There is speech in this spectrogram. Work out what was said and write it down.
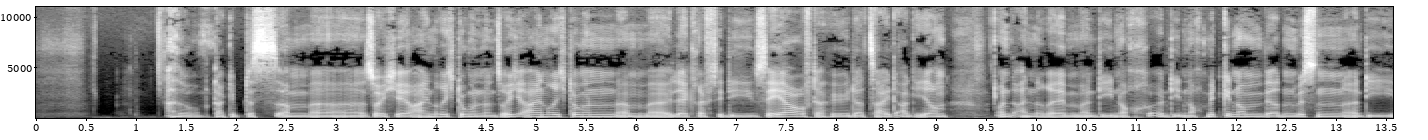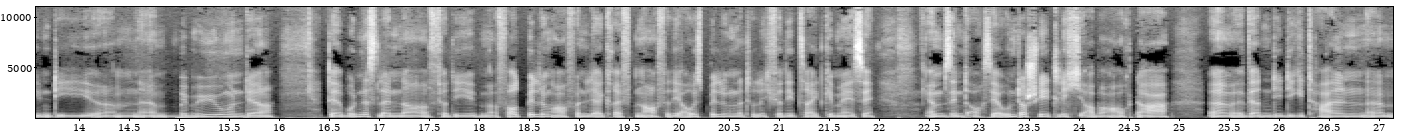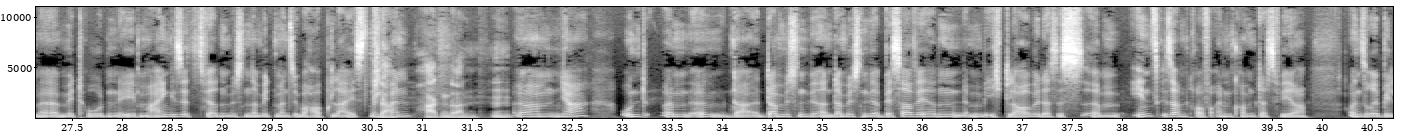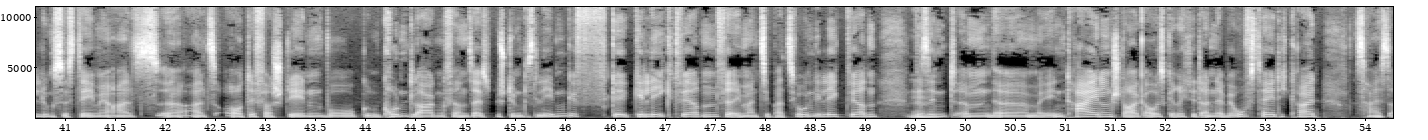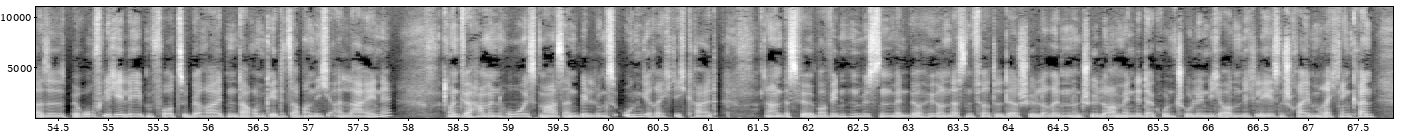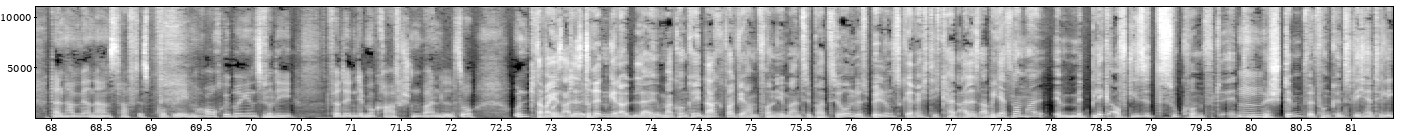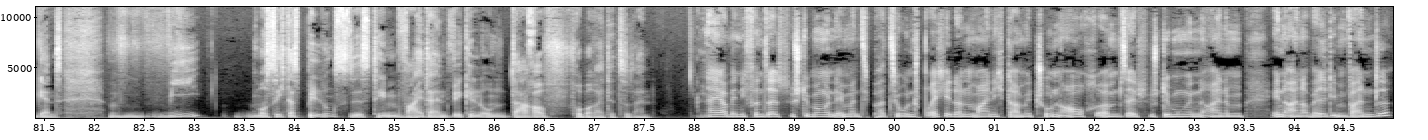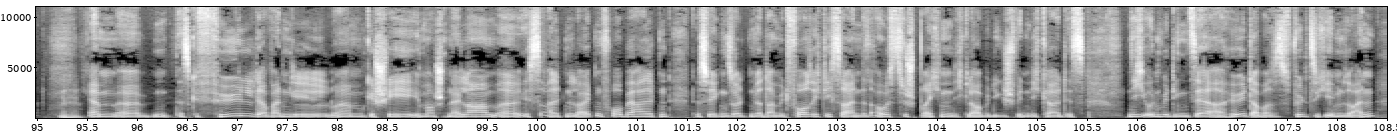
Also da gibt es ähm, äh, solche Einrichtungen und solche Einrichtungen, ähm, äh, Lehrkräfte, die sehr auf der Höhe der Zeit agieren und andere, ähm, die noch, die noch mitgenommen werden müssen, die die ähm, äh, Bemühungen der der Bundesländer für die Fortbildung auch von Lehrkräften, auch für die Ausbildung natürlich für die zeitgemäße ähm, sind auch sehr unterschiedlich, aber auch da äh, werden die digitalen ähm, äh, Methoden eben eingesetzt werden müssen, damit man es überhaupt leisten Klar, kann. Haken dran. Mhm. Ähm, ja, und ähm, ähm, da, da, müssen wir, da müssen wir besser werden. Ich glaube, dass es ähm, insgesamt darauf ankommt, dass wir unsere Bildungssysteme als, äh, als Orte verstehen, wo Grundlagen für ein selbstbestimmtes Leben ge ge gelegt werden, für Emanzipation gelegt werden. Wir mhm. sind ähm, äh, in Teilen stark ausgerichtet an der Berufstätigkeit. Das heißt also, das berufliche Leben vorzubereiten. Darum geht es aber nicht alleine. Und wir haben ein hohes Maß an Bildungsungerechtigkeit, äh, das wir überwinden müssen, wenn wir hören, dass ein Viertel der Schülerinnen und Schüler am Ende der Grundschule nicht ordentlich lesen, schreiben, rechnen kann, dann haben wir ein ernsthaftes Problem. Auch übrigens für, die, für den demografischen Wandel. So, und, da war jetzt und, alles äh, drin, genau. Mal konkret nachgefragt, wir haben von Emanzipation bis Bildungsgerechtigkeit alles, aber jetzt nochmal mit Blick auf diese Zukunft, die mhm. bestimmt wird von künstlicher Intelligenz. Wie muss sich das Bildungssystem weiterentwickeln, um darauf vorbereitet zu sein? Naja, wenn ich von Selbstbestimmung und Emanzipation spreche, dann meine ich damit schon auch ähm, Selbstbestimmung in einem in einer Welt im Wandel. Mhm. Ähm, äh, das Gefühl, der Wandel ähm, geschehe immer schneller, äh, ist alten Leuten vorbehalten. Deswegen sollten wir damit vorsichtig sein, das auszusprechen. Ich glaube, die Geschwindigkeit ist nicht unbedingt sehr erhöht, aber es fühlt sich eben so an.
